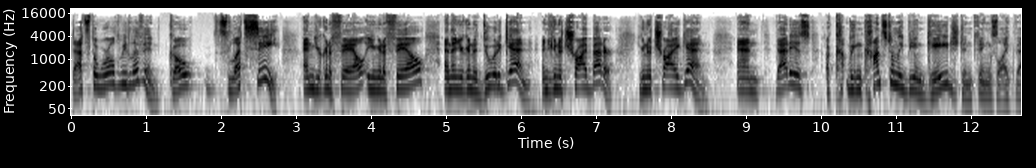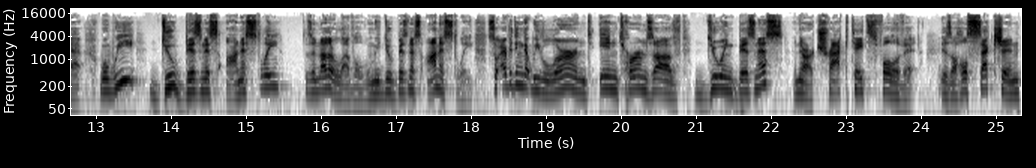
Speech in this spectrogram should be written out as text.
That's the world we live in. Go, let's see. And you're going to fail, you're going to fail, and then you're going to do it again, and you're going to try better. You're going to try again. And that is, a, we can constantly be engaged in things like that. When we do business honestly, there's another level when we do business honestly. So everything that we learned in terms of doing business, and there are tractates full of it. There's a whole section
